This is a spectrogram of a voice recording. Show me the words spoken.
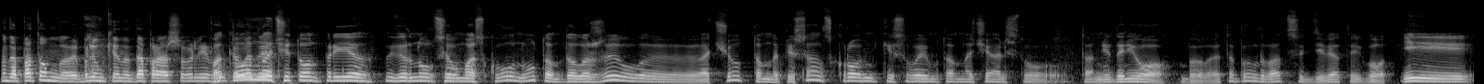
Ну да, потом э, Блюмкина допрашивали Потом, в НКВД. значит, он приехал, вернулся в Москву, ну, там доложил э, отчет, там написал скромненький своему там начальству, там не до него было, это был 29-й год. И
